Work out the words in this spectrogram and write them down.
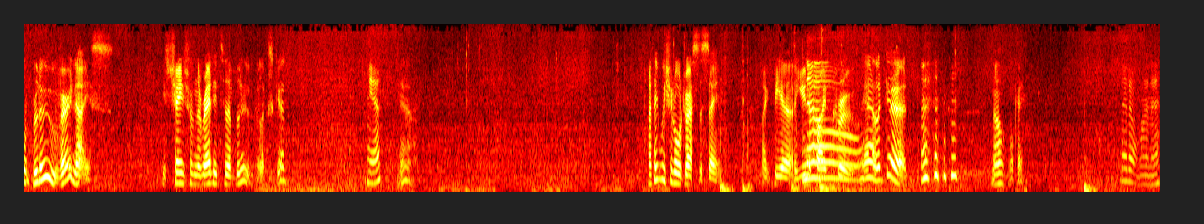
Oh, blue, very nice. He's changed from the red into the blue. It looks good. Yeah. Yeah. I think we should all dress the same. Like be a, a unified No. crew. Yeah, look good. No? Okay. I don't wanna.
